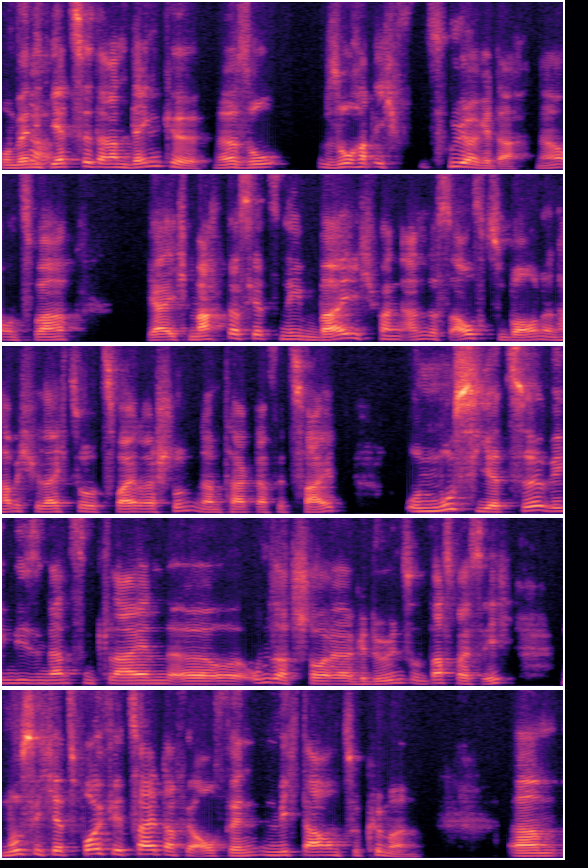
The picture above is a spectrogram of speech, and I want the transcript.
Und wenn Ja. ich jetzt daran denke, ne, so, so habe ich früher gedacht, ne, und zwar, ja, ich mache das jetzt nebenbei, ich fange an, das aufzubauen, dann habe ich vielleicht so zwei, drei Stunden am Tag dafür Zeit und muss jetzt äh, wegen diesen ganzen kleinen äh, Umsatzsteuergedöns und was weiß ich, muss ich jetzt voll viel Zeit dafür aufwenden, mich darum zu kümmern. Ähm,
